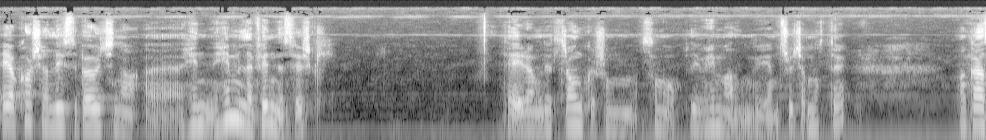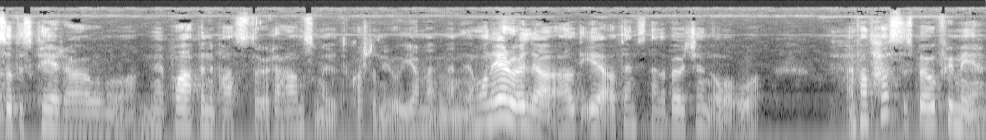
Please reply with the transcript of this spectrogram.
jeg har kanskje lyst i bøkene, himmelen finnes virkelig. Det er en liten dronker som, som opplever himmelen i en trutja måte. Man kan så diskutera och med papen i pastor det er han som är ute korsad i Roja men, men hon är jo ölja allt är av den snälla bögen och, och en fantastisk bok för mig.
